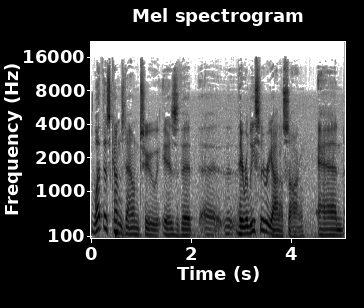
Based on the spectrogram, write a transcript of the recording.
what this comes down to is that uh, they released the Rihanna song, and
